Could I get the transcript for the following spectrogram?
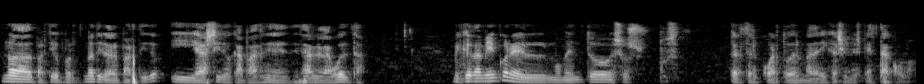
no ha dado partido, no ha tirado el partido y ha sido capaz de, darle la vuelta. Me quedo también con el momento, esos pues, tercer cuarto del Madrid, casi un espectáculo.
